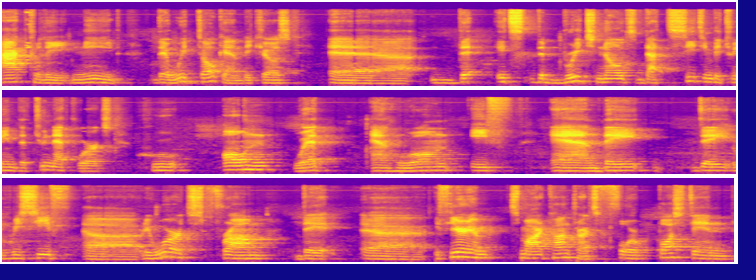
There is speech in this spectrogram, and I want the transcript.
actually need the WIT token because uh, the, it's the bridge nodes that sit in between the two networks who own WIT and who own ETH, and they they receive uh, rewards from the uh, Ethereum smart contracts for posting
